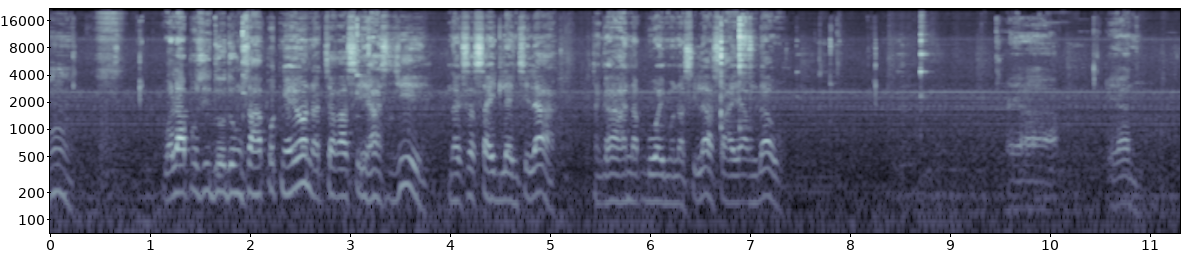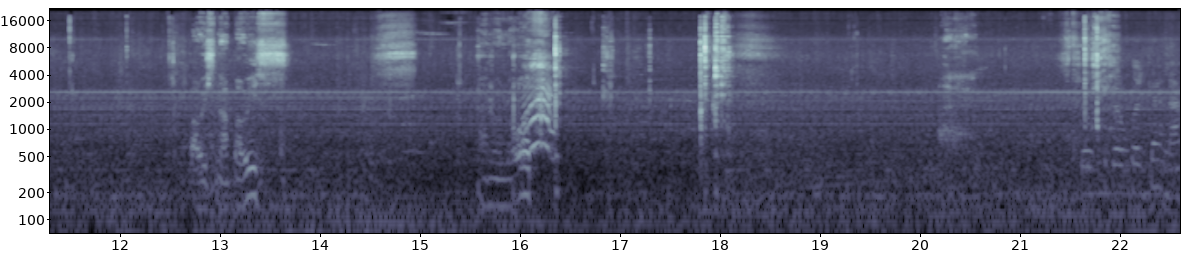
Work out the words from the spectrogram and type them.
Mm. Wala po si Dudong Sapot ngayon at saka si Hasji. Nagsa-sideline sila. Naghahanap buhay muna sila. Sayang daw. Kaya, ayan. Pawis na pawis. Nanunuot. Sigaw ka dyan, ha?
